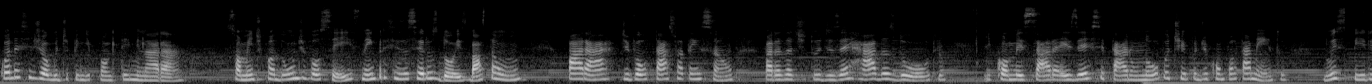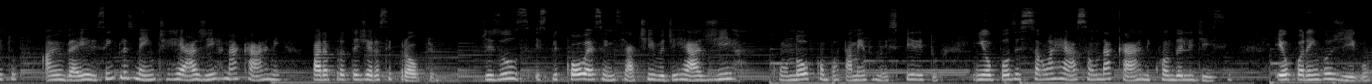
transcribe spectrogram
Quando esse jogo de ping-pong terminará? Somente quando um de vocês, nem precisa ser os dois, basta um, parar de voltar sua atenção para as atitudes erradas do outro e começar a exercitar um novo tipo de comportamento no espírito, ao invés de simplesmente reagir na carne para proteger a si próprio. Jesus explicou essa iniciativa de reagir com um novo comportamento no espírito em oposição à reação da carne quando ele disse: Eu, porém, vos digo:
